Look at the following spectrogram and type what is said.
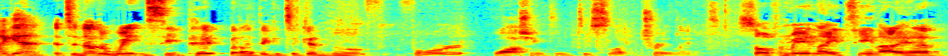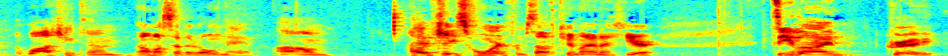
again, it's another wait and see pick, but I think it's a good move for Washington to select Trey Lance. So for me at 19, I had Washington. I almost had their own name. Um, I have Jaycee Horn from South Carolina here. D line, great.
